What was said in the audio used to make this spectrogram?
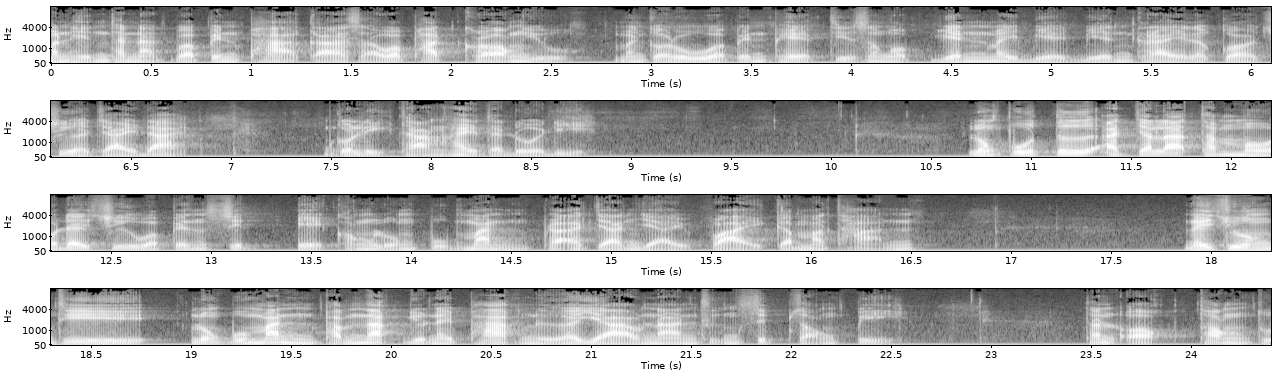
มันเห็นถนัดว่าเป็นผ้ากาสาวพัดครองอยู่ มันก็รู้ว่าเป็นเพศที่สงบเย็นไม่เบียดเบียนใคร แล้วก็เชื่อใจได้ มันก็หลีกทางให้แต่โดยดี หลวงปู่ตื้ออัจฉรธรรมโมได้ชื่อว่าเป็นสิทธิเอกของหลวงปู่มั่น พระอาจารย์ใหญ่ฝ่ายกรรมฐาน ในช่วงที่หลวงปู่มั่นพำนักอยู่ในภาคเหนือยาวนานถึง 12 ปี ท่านออกท่องทุ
